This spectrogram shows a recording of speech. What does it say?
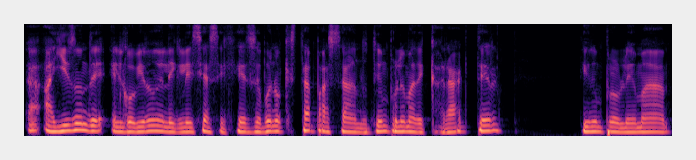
Ahí es donde el gobierno de la iglesia se ejerce. Bueno, ¿qué está pasando? ¿Tiene un problema de carácter? ¿Tiene un problema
